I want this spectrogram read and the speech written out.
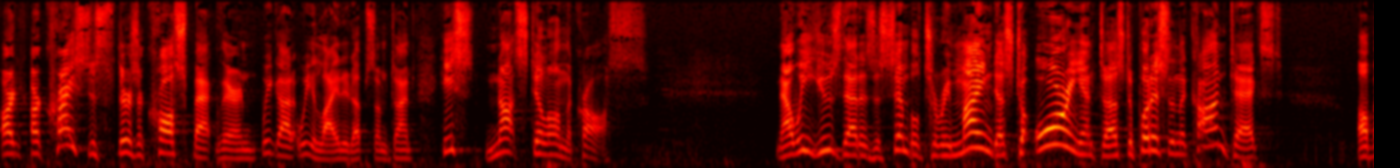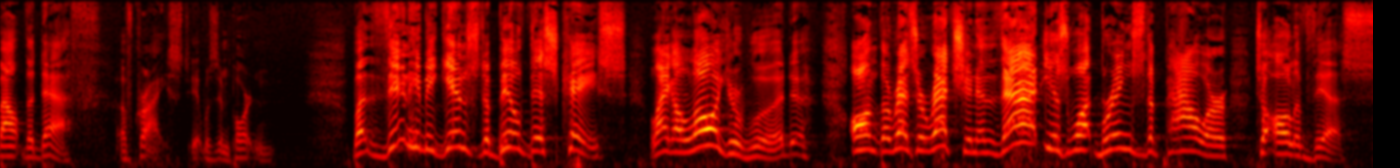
our, our Christ is, there's a cross back there, and we got it, we light it up sometimes. He's not still on the cross. Now, we use that as a symbol to remind us, to orient us, to put us in the context about the death of Christ. It was important. But then he begins to build this case like a lawyer would on the resurrection, and that is what brings the power to all of this.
